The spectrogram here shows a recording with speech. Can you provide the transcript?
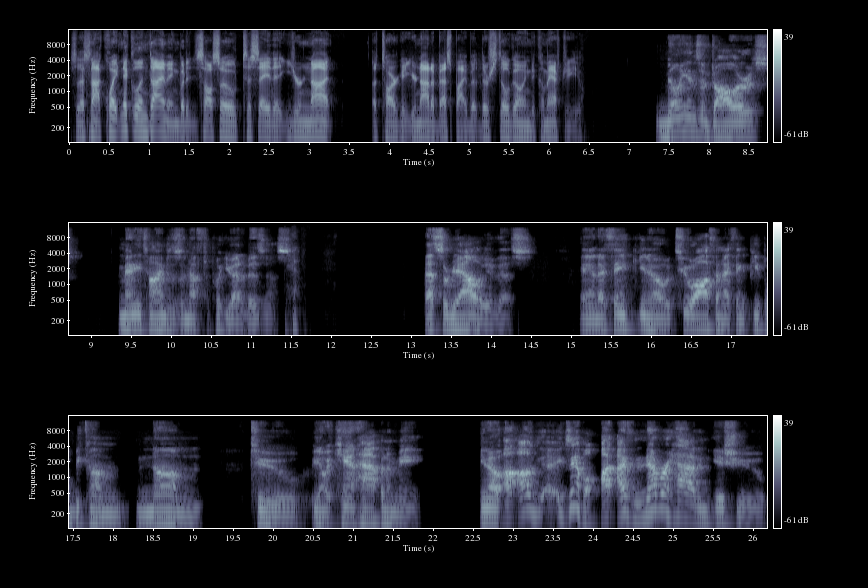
so that's not quite nickel and diming, but it's also to say that you're not a target, you're not a Best Buy, but they're still going to come after you. Millions of dollars many times is enough to put you out of business. Yeah. That's the reality of this. And I think, you know, too often I think people become numb to, you know, it can't happen to me. You know, I'll, example, I, I've never had an issue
